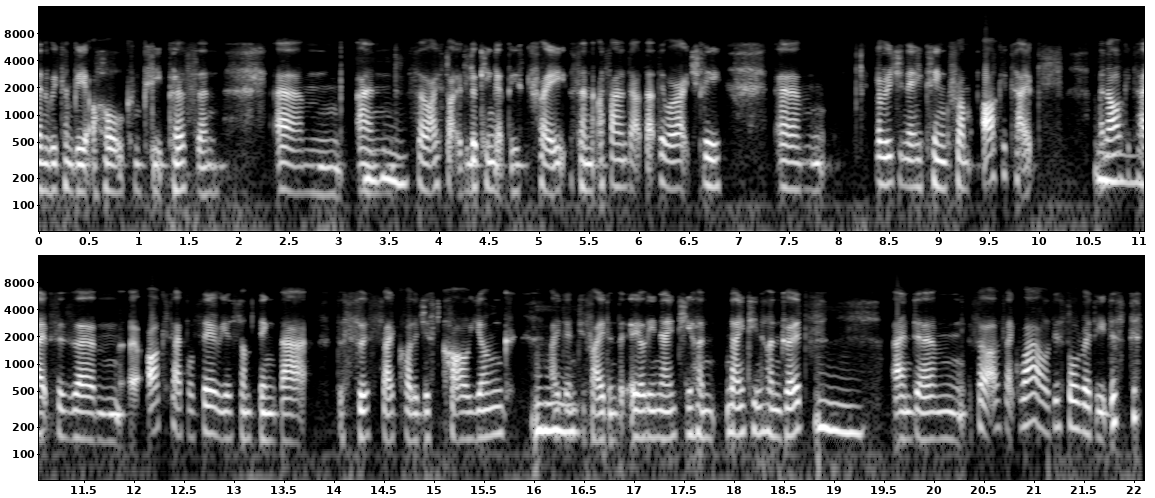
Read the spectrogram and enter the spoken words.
then we can be a whole, complete person. Um, and so I started looking at these traits, and I found out that they were actually um, originating from archetypes. And archetypes is um, archetypal theory is something that the Swiss psychologist Carl Jung identified in the early 19, 1900s. And um, so I was like, wow, this already this this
